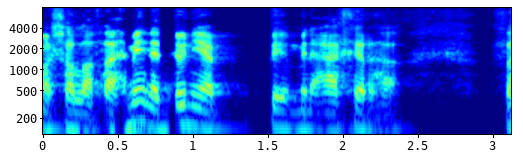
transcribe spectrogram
ما شاء الله فاهمين الدنيا من آخرها. ف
